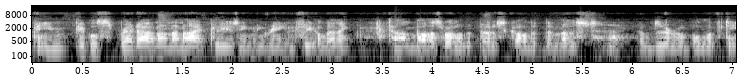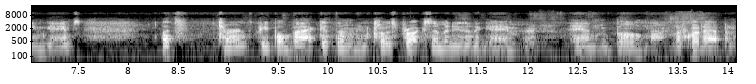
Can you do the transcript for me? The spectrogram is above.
Pe- People spread out on an eye-pleasing green field. I think Tom Boswell of the Post called it the most observable of team games. Let's turn people back, get them in close proximity to the game, and boom! Look what happened."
